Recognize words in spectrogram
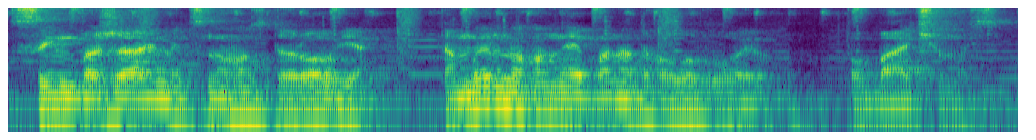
Всім бажаю міцного здоров'я та мирного неба над головою. Побачимось!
